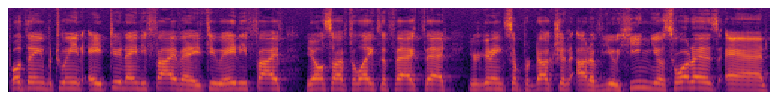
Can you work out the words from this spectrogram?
both hitting between a 295 and a 285. You also have to like the fact that you're getting some production out of Eugenio Suarez and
